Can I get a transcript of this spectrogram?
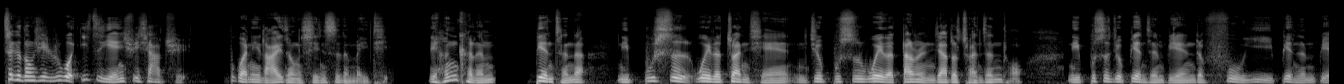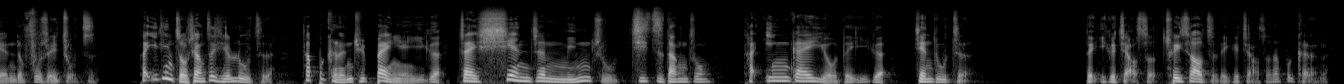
这个东西如果一直延续下去，不管你哪一种形式的媒体，你很可能变成了你不是为了赚钱，你就不是为了当人家的传声筒，你不是就变成别人的附议，变成别人的附随组织。他一定走向这些路子，他不可能去扮演一个在宪政民主机制当中他应该有的一个监督者。的一个角色，吹哨子的一个角色，他不可能的。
